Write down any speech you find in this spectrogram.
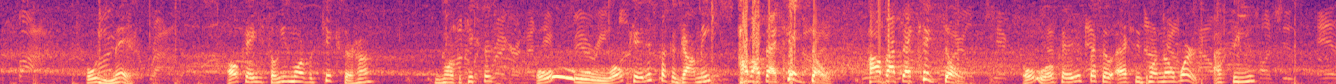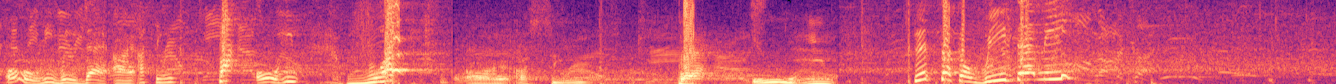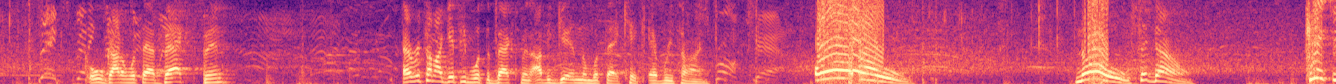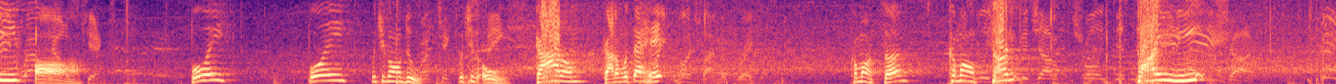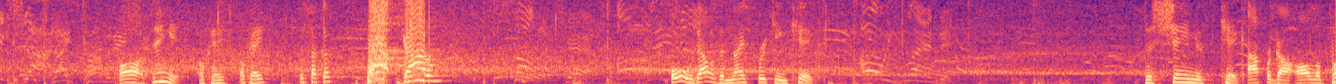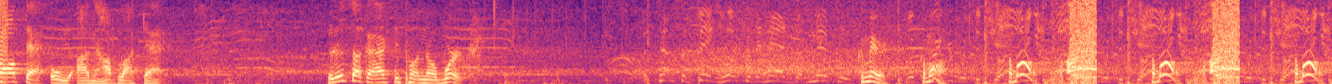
Oh, he missed. Okay, so he's more of a kickser, huh? He's more of a kickser? Oh, okay, this sucker got me. How about that kick, though? How about that kick, though? Oh, okay, this sucker actually putting no work. I see you. Oh, he weaved that. All right, I see you. Bah! Oh, he... What? This sucker weaved at me? Oh, got him with that backspin. Every time I get people with the backspin, I be getting them with that kick every time. Oh! No, sit down. Kickies. Oh. Boy, boy, what you gonna do? What you? Oh, got him. Got him with that hit. Come on, son. Come on, son. Find me. Oh, dang it. Okay, okay. The sucker. Got him. Oh, that was a nice freaking kick. The Sheamus kick. I forgot all about that. Oh, uh, nah, I blocked that. But this sucker actually putting up work. Come here. Come on. Come on. Oh! Come on. Oh! Come on.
